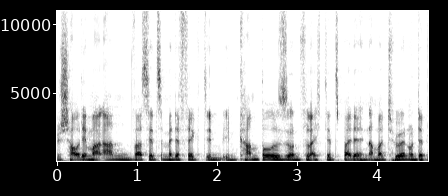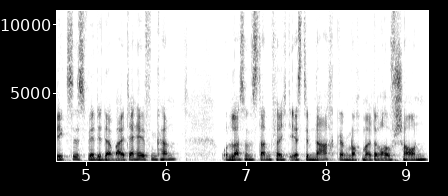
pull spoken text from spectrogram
schau dir mal an, was jetzt im Endeffekt im, im Campus und vielleicht jetzt bei den Amateuren unterwegs ist, wer dir da weiterhelfen kann. Und lass uns dann vielleicht erst im Nachgang nochmal drauf schauen,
